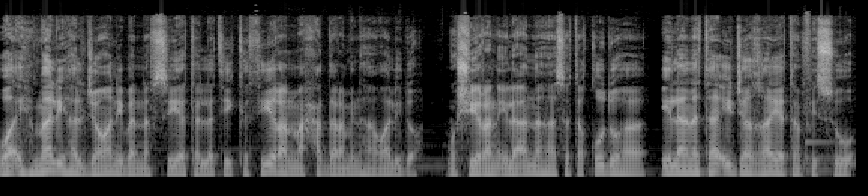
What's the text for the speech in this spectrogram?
وإهمالها الجوانب النفسية التي كثيرا ما حذر منها والده، مشيرا إلى أنها ستقودها إلى نتائج غاية في السوء،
